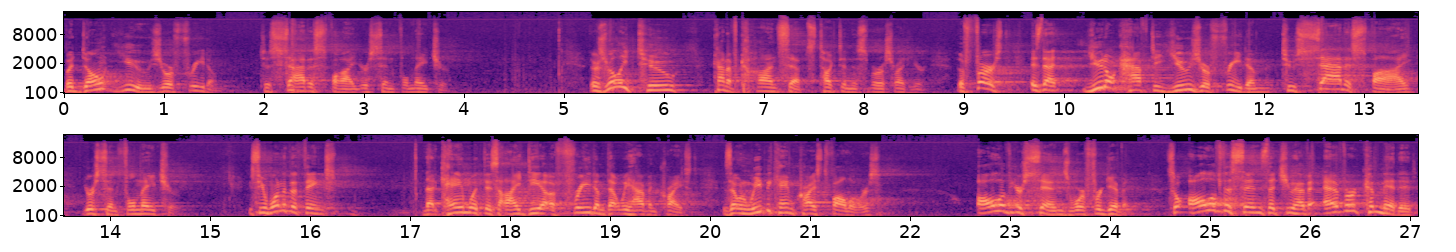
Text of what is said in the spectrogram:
but don't use your freedom to satisfy your sinful nature. There's really two kind of concepts tucked in this verse right here. The first is that you don't have to use your freedom to satisfy your sinful nature. You see, one of the things that came with this idea of freedom that we have in Christ is that when we became Christ followers, all of your sins were forgiven. So all of the sins that you have ever committed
